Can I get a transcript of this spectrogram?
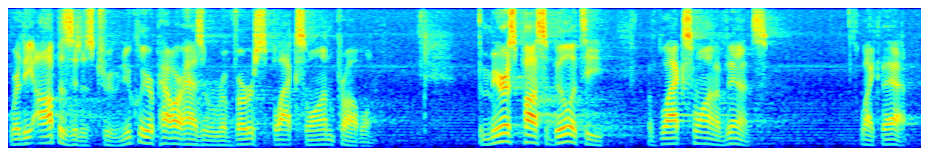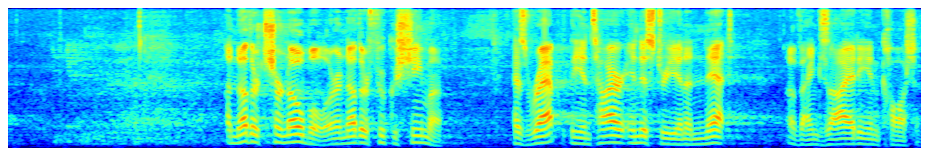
where the opposite is true. Nuclear power has a reverse black swan problem. The merest possibility of black swan events like that. Another Chernobyl or another Fukushima has wrapped the entire industry in a net of anxiety and caution.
